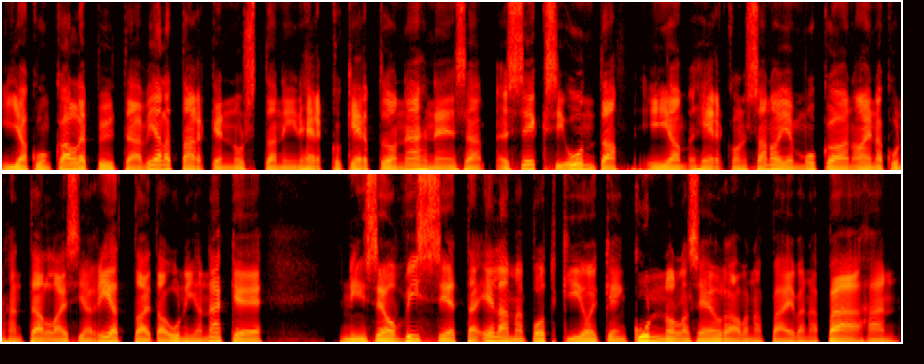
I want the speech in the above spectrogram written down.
Ja kun Kalle pyytää vielä tarkennusta, niin Herkko kertoo nähneensä seksiunta, ja Herkon sanojen mukaan aina kun hän tällaisia riettaita unia näkee – niin se on vissi, että elämä potkii oikein kunnolla seuraavana päivänä päähän.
